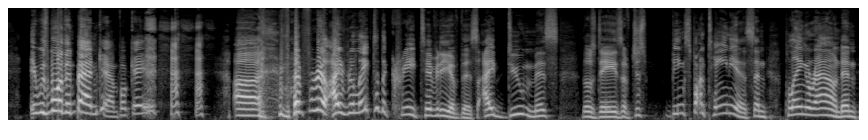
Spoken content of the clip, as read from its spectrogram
it was more than band camp, okay? uh, but for real, I relate to the creativity of this. I do miss those days of just being spontaneous and playing around. And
